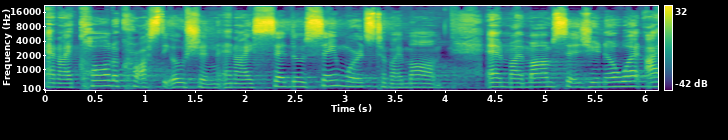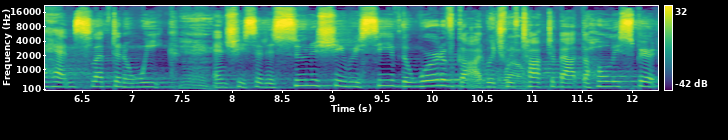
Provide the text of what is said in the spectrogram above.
and I called across the ocean and I said those same words to my mom. And my mom says, You know what? I hadn't slept in a week. Mm. And she said, As soon as she received the Word of God, which wow. we've talked about, the Holy Spirit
